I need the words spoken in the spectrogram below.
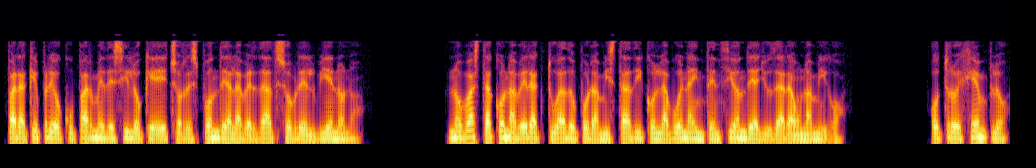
¿Para qué preocuparme de si lo que he hecho responde a la verdad sobre el bien o no? No basta con haber actuado por amistad y con la buena intención de ayudar a un amigo. Otro ejemplo,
